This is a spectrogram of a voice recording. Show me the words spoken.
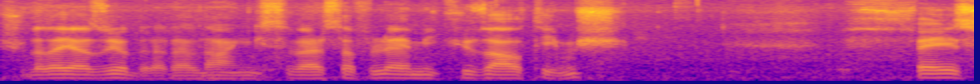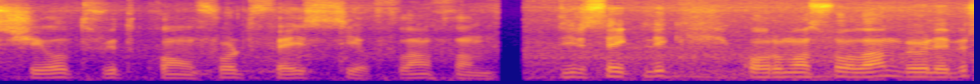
Şurada da yazıyordur herhalde hangisi. Versafilo M206'ymış. Face Shield with Comfort Face Seal falan falan. Dirseklik koruması olan böyle bir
